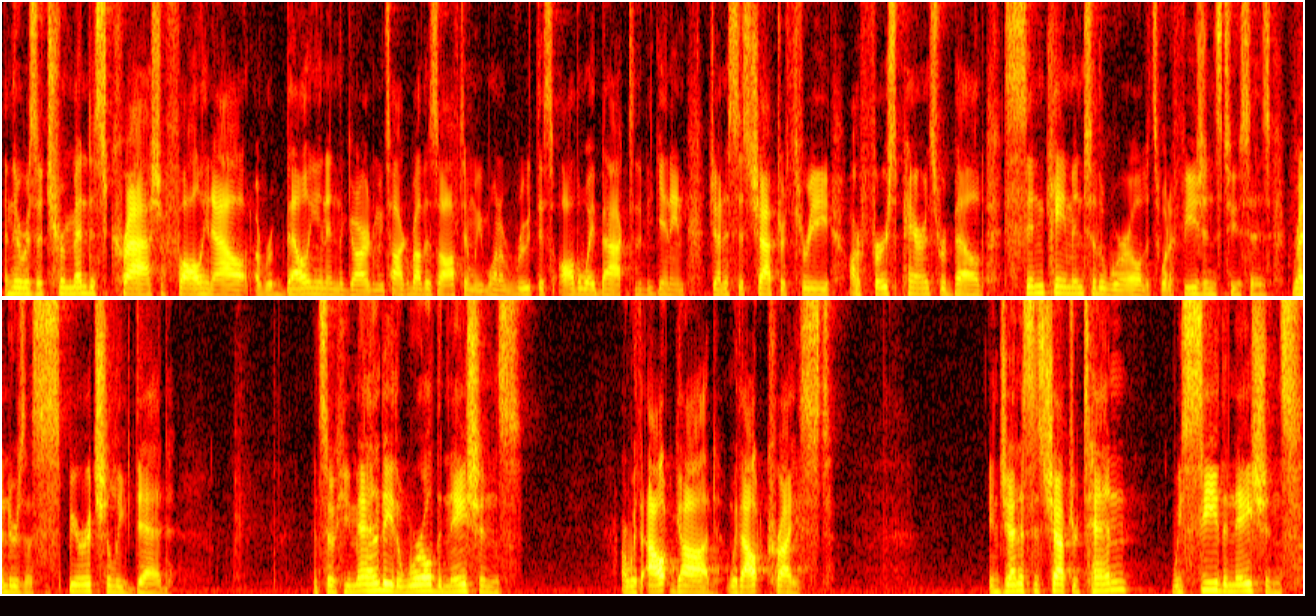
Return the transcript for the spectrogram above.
And there was a tremendous crash, a falling out, a rebellion in the garden. We talk about this often. We want to root this all the way back to the beginning. Genesis chapter 3, our first parents rebelled. Sin came into the world. It's what Ephesians 2 says renders us spiritually dead. And so humanity, the world, the nations are without God, without Christ. In Genesis chapter 10, we see the nations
